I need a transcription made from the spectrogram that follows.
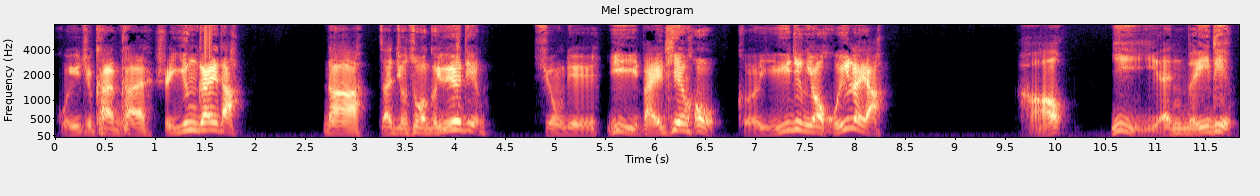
回去看看是应该的。那咱就做个约定。兄弟，一百天后可一定要回来呀！好，一言为定。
